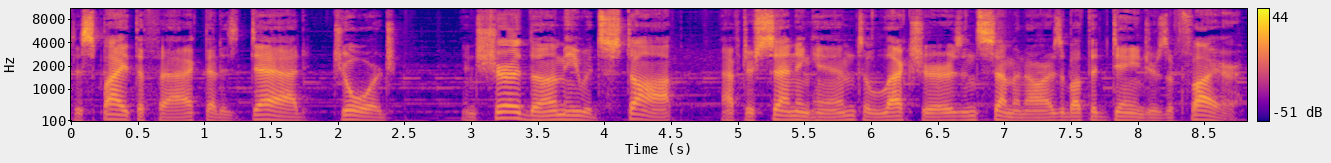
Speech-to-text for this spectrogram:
despite the fact that his dad, George, ensured them he would stop after sending him to lectures and seminars about the dangers of fire.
